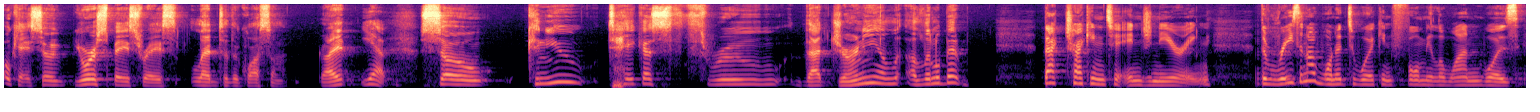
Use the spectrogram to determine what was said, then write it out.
Okay, so your space race led to the croissant, right? Yep. So, can you take us through that journey a little bit? backtracking to engineering, the reason I wanted to work in Formula One was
